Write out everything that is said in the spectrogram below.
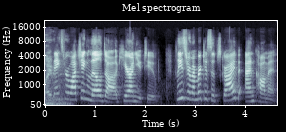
Later. Thanks for watching Lil Dawg here on YouTube. Please remember to subscribe and comment.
